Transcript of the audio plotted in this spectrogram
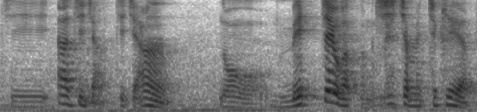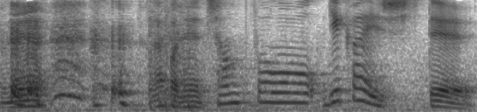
ちあちいちゃん。ちいちゃん。うん。のめっちゃ良かったもんね。ちいちゃんめっちゃ綺麗やったね。やっぱねちゃんと理解して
